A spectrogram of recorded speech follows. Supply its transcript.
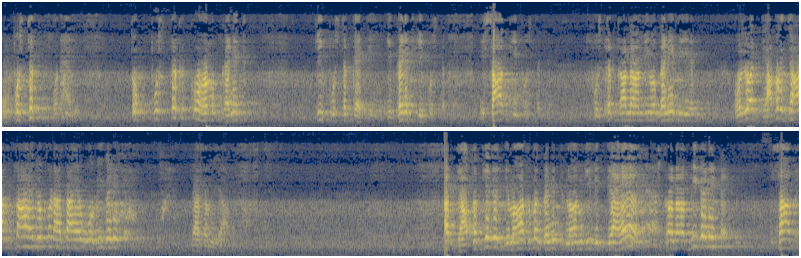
वो पुस्तक होती है। तो पुस्तक को हम गणित की पुस्तक कहते हैं। ये गणित की पुस्तक। है हिसाब की पुस्तक है। पुस्तक का नाम भी वो गणित ही है। और जो अध्यापक जानता है, जो पढ़ाता है, वो भी गणित है। क्या समझे आप? अध्यापक के जो दिमाग में गणित नाम की विद्या है, उसका नाम भी गणित है। हिसाब है।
